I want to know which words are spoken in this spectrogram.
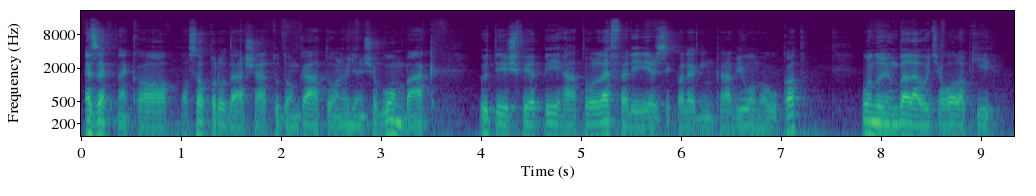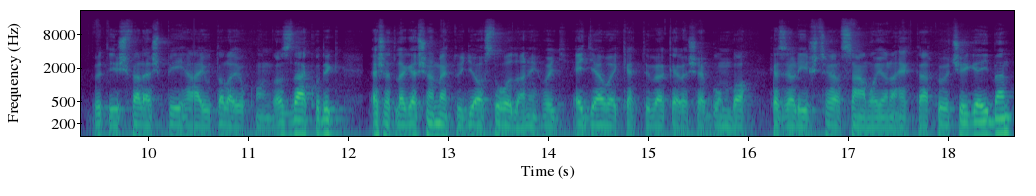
Ezeknek a, a szaporodását tudom gátolni, ugyanis a gombák 5,5 pH-tól lefelé érzik a leginkább jól magukat. Gondoljunk bele, hogyha valaki 5 és feles pH-jú talajokon gazdálkodik, esetlegesen meg tudja azt oldani, hogy egyel vagy kettővel kevesebb gomba kezelést számoljon a hektár költségeiben.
